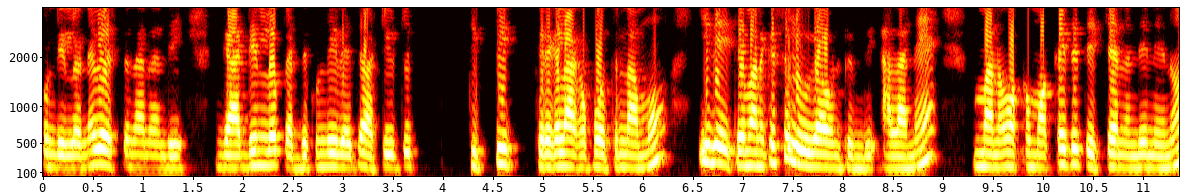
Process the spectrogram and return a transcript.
కుండీలోనే వేస్తున్నానండి. గార్డెన్లో పెద్ద కుండీలు అయితే అటు ఇటు తిప్పి తిరగలేకపోతున్నాము. ఇదైతే మనకి సులువుగా ఉంటుంది. అలానే మనం ఒక మొక్క అయితే తెచ్చానండి నేను.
